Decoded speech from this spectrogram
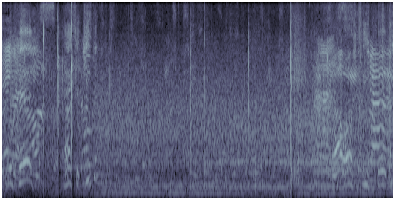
Okay. That's it. Keep it. Speed pitch.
